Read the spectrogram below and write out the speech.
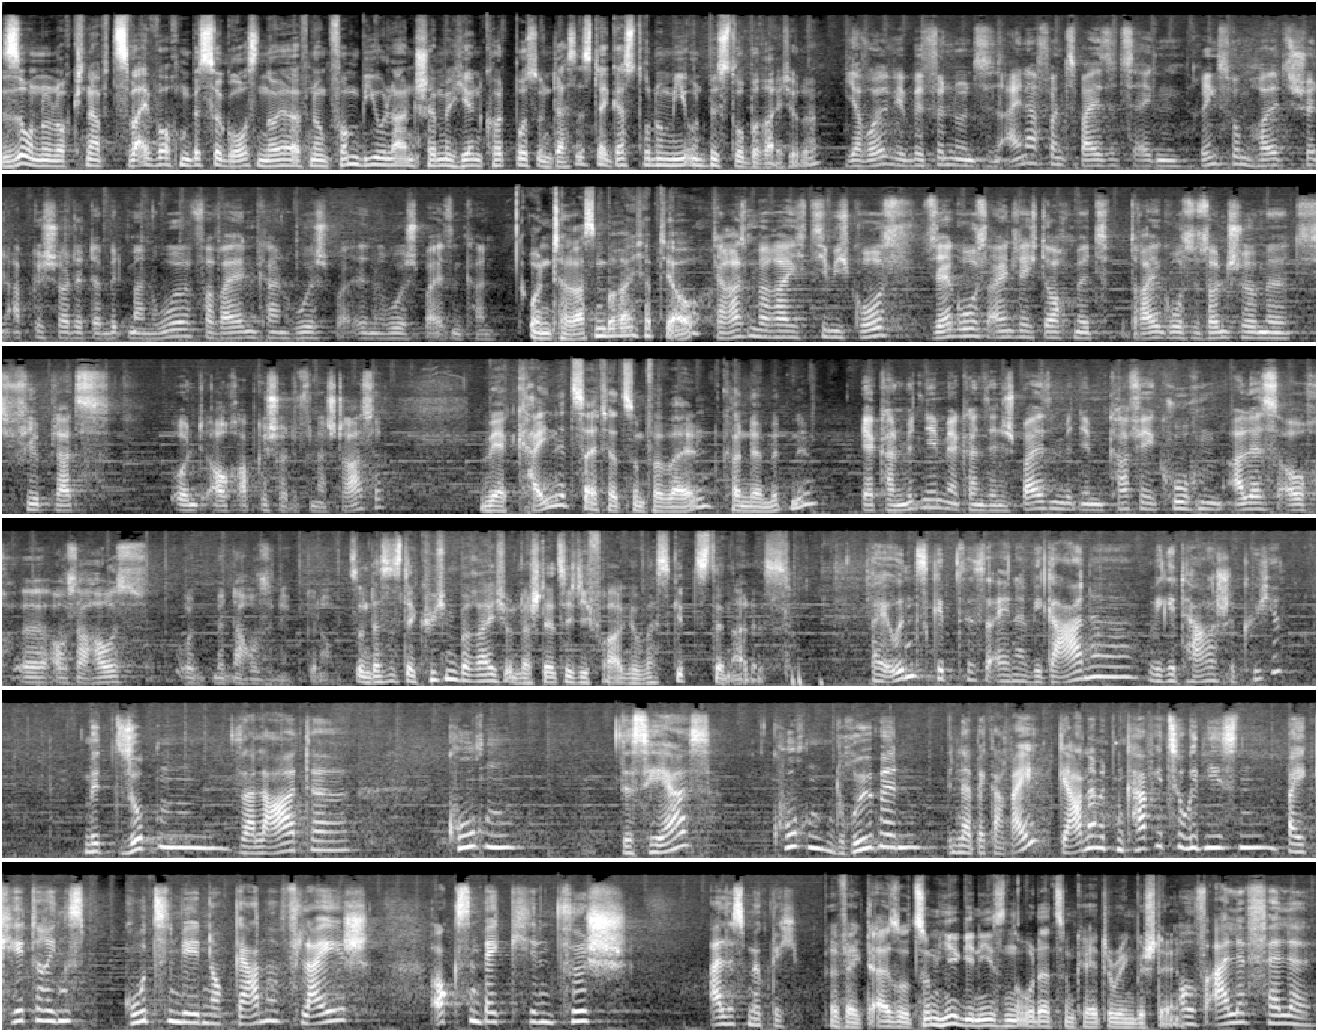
So, nur noch knapp zwei Wochen bis zur großen Neueröffnung vom Bioladen Schemmel hier in Cottbus und das ist der Gastronomie- und Bistrobereich, oder? Jawohl, wir befinden uns in einer von zwei Sitzecken ringsum Holz, schön abgeschottet, damit man Ruhe verweilen kann, Ruhe, in Ruhe speisen kann. Und Terrassenbereich habt ihr auch? Terrassenbereich ziemlich groß, sehr groß eigentlich, doch mit drei großen Sonnenschirme, viel Platz und auch abgeschottet von der Straße. Wer keine Zeit hat zum Verweilen, kann der mitnehmen? Er kann mitnehmen, er kann seine Speisen mitnehmen, Kaffee, Kuchen, alles auch äh, außer Haus und mit nach Hause nehmen. Genau. So, und das ist der Küchenbereich und da stellt sich die Frage, was gibt es denn alles? Bei uns gibt es eine vegane, vegetarische Küche mit Suppen, Salate, Kuchen, Desserts, Kuchen drüben in der Bäckerei, gerne mit einem Kaffee zu genießen. Bei Caterings ruzen wir noch gerne Fleisch, Ochsenbäckchen, Fisch, alles möglich. Perfekt, also zum hier genießen oder zum Catering bestellen. Auf alle Fälle.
